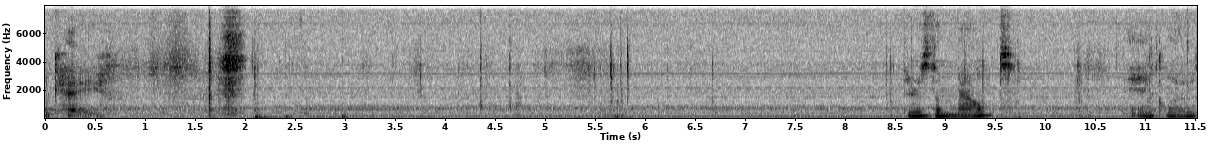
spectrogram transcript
okay. There's the mount and close.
